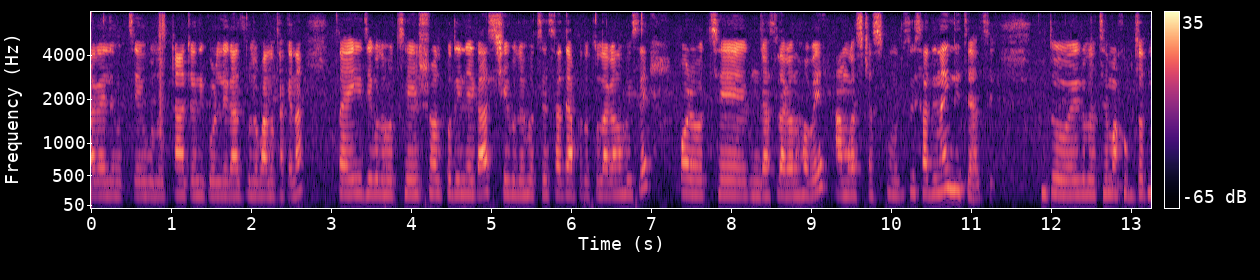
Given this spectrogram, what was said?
লাগাইলে হচ্ছে ওগুলো টানাটানি করলে গাছগুলো ভালো থাকে না। তাই যেগুলো হচ্ছে স্বল্প দিনের গাছ, সেগুলো হচ্ছে ছাদে আপাতত লাগানো হয়েছে। পরে হচ্ছে গাছ লাগানো হবে, আম গাছ টাছ কোনো কিছু ছাদে নাই, নিচে আছে। তো এগুলো হচ্ছে মা খুব যত্ন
